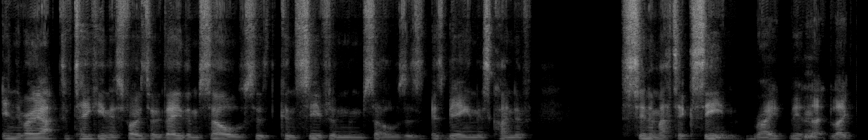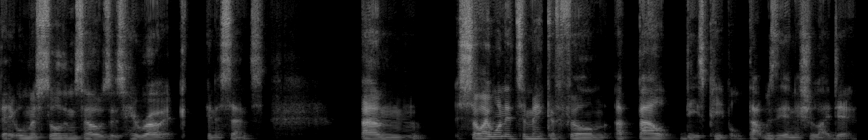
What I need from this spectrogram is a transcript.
in the very act of taking this photo, they themselves had conceived of themselves as as being in this kind of cinematic scene, right? Mm. Like, like they almost saw themselves as heroic in a sense. Um, so I wanted to make a film about these people. That was the initial idea.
